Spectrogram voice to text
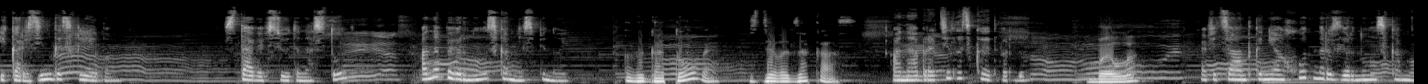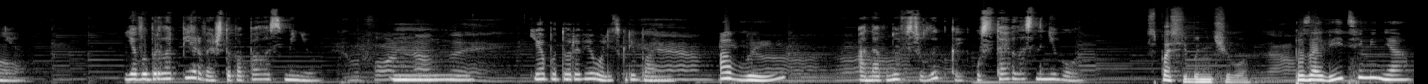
и корзинкой с хлебом. Ставя все это на стол, она повернулась ко мне спиной. Вы готовы сделать заказ? Она обратилась к Эдварду. Белла, Официантка неохотно развернулась ко мне. Я выбрала первое, что попалось в меню. М, Я буду равиоли с грибами. А вы? Она вновь с улыбкой уставилась на него. спасибо, ничего. Позовите меня,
